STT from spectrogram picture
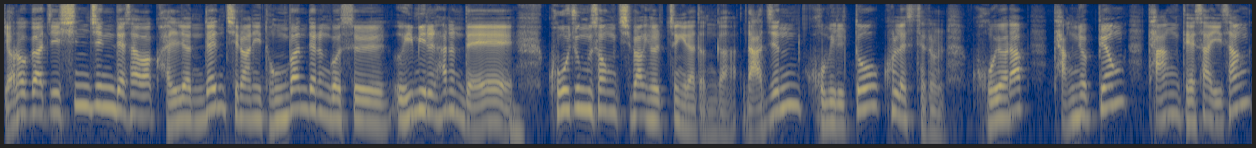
여러 가지 신진 대사와 관련된 질환이 동반되는 것을 의미를 하는데 고중성 지방혈증이라든가 낮은 고밀도 콜레스테롤, 고혈압, 당뇨병, 당 대사 이상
